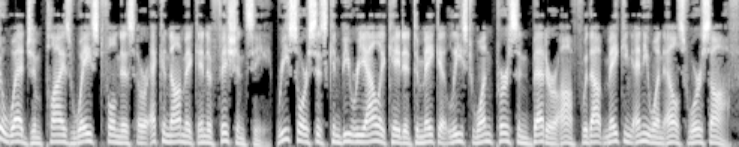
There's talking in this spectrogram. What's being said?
a wedge implies wastefulness or economic inefficiency. Resources can be reallocated to make at least one person better off without making anyone else worse off.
